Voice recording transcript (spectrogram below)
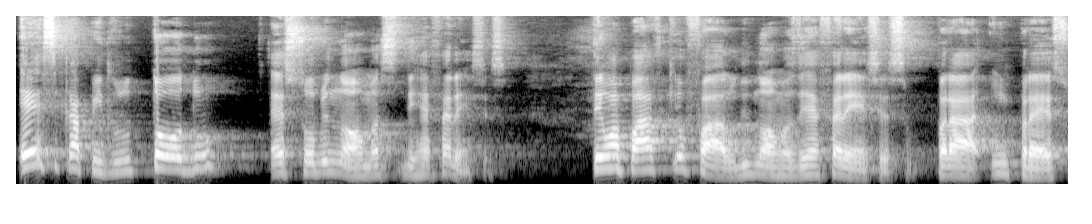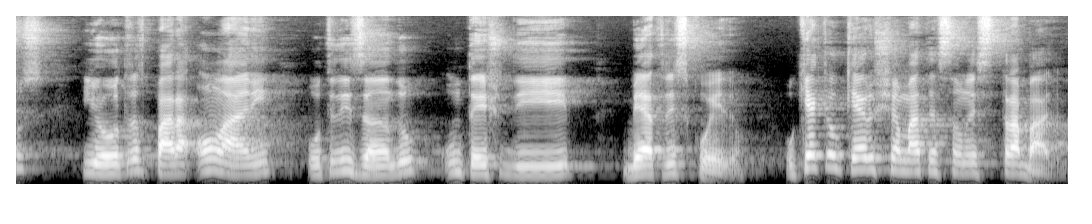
Esse capítulo todo é sobre normas de referências. Tem uma parte que eu falo de normas de referências para impressos e outras para online, utilizando um texto de Beatriz Coelho. O que é que eu quero chamar atenção nesse trabalho?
